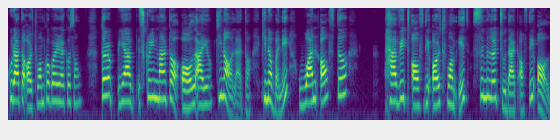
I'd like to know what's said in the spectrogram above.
कुरा त अर्थवर्मको गरिरहेको छौँ। तर यहाँ स्क्रिनमा त अल आयो। किन होला त? किनभने one of the habit of the earthworm is similar to that of the owl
